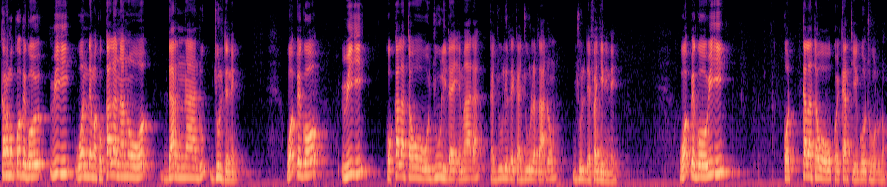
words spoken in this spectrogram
Karama koɓe goo wi'i wondema ko kala nanowo darnadu julde nden woɓɓe goo wi'i ko kala tawowo juuliday e maɗa ka juulirde ka juulata ɗon julde fajiri nde. Woɓɓe goo wi'i ko kala tawowo koye quartier goto hoɗuɗon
